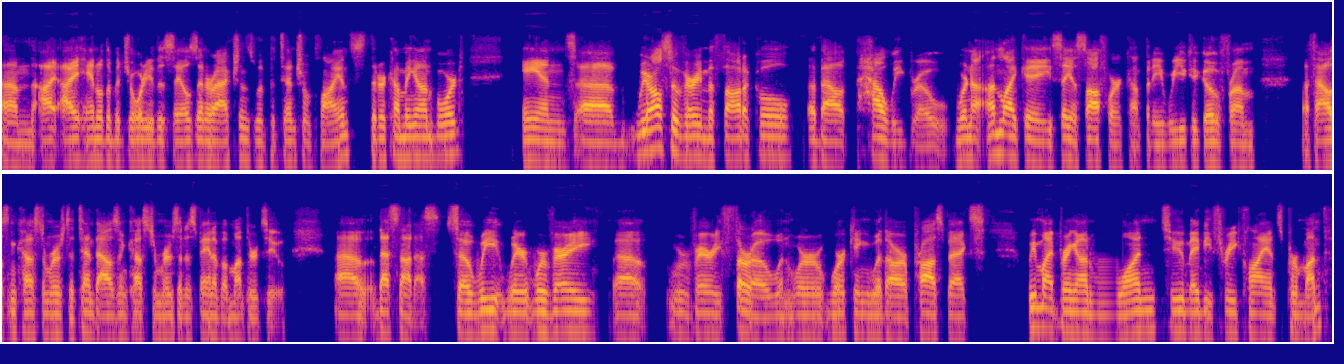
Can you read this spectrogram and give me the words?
Um, I, I handle the majority of the sales interactions with potential clients that are coming on board and uh, we're also very methodical about how we grow. We're not unlike a say a software company where you could go from a thousand customers to ten thousand customers in a span of a month or two. Uh, that's not us. So we we're we're very uh, we're very thorough when we're working with our prospects. We might bring on one, two, maybe three clients per month.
